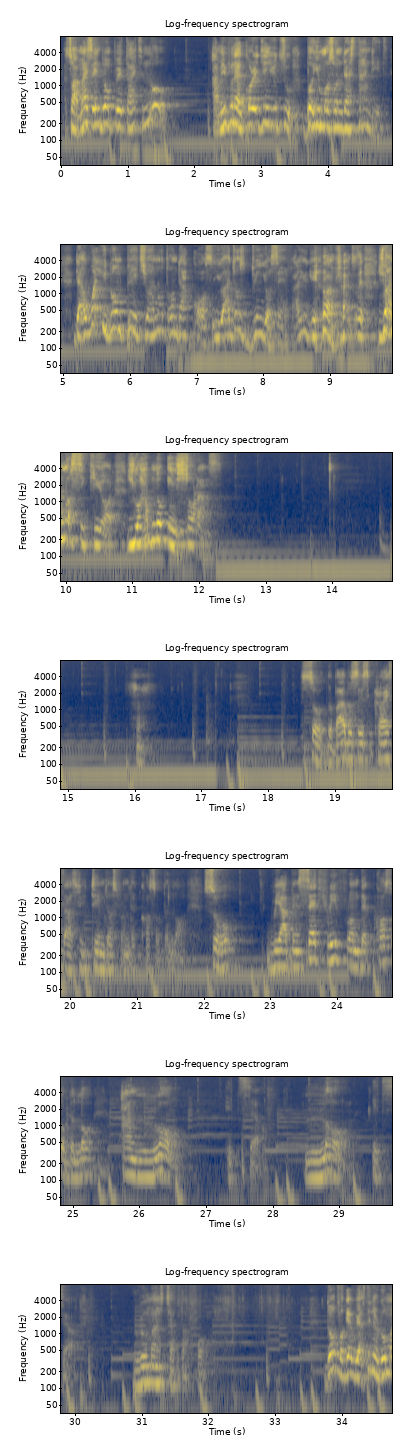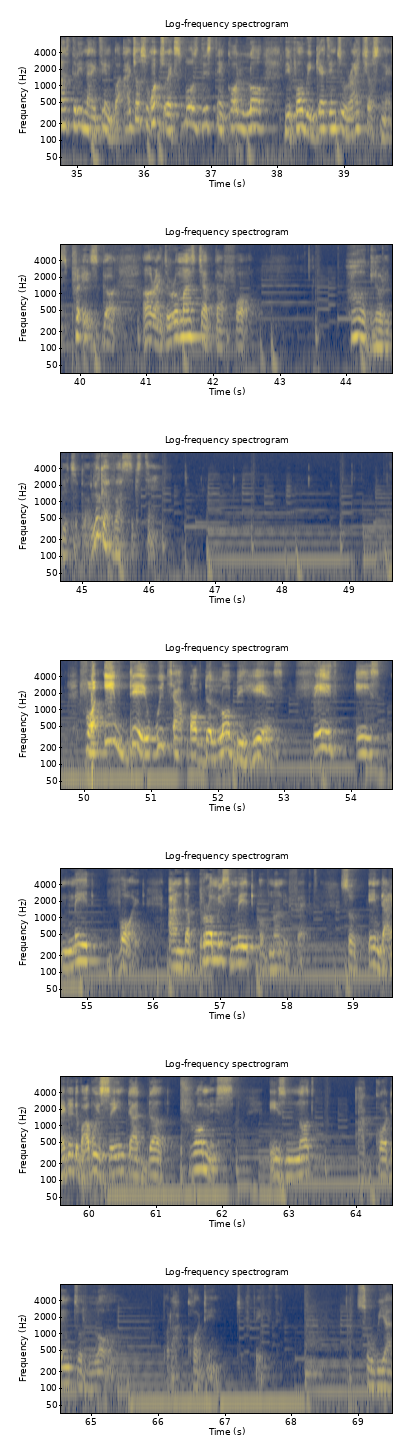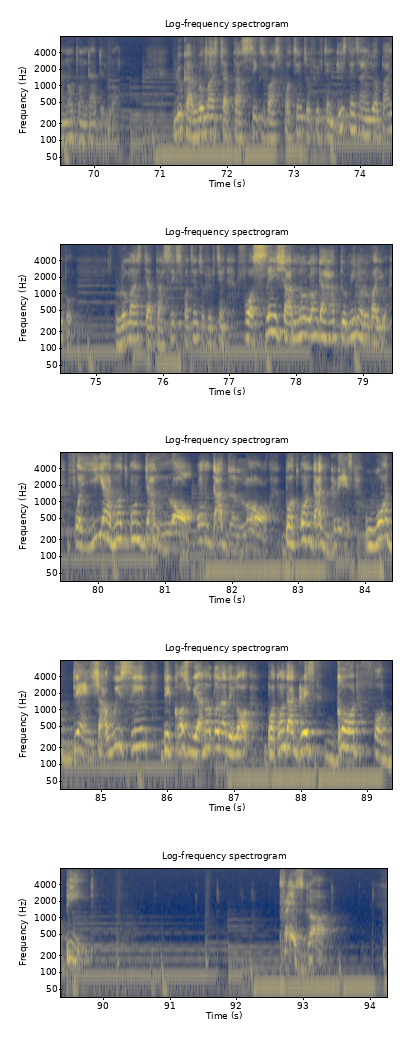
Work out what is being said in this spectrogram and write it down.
So am I saying don't pay tithe? No. I'm even encouraging you to, but you must understand it. That when you don't pay it, you are not under cost. You are just doing yourself. Are you getting what I'm trying to say? You are not secured. You have no insurance. Hmm. So the Bible says Christ has redeemed us from the curse of the law. So we have been set free from the curse of the law and law itself. Law itself. Romans chapter 4. Don't forget, we are still in Romans 3:19, but I just want to expose this thing called law before we get into righteousness. Praise God. All right, Romans chapter 4. Oh, glory be to God. Look at verse 16. For if they which are of the law be heirs, faith is made void, and the promise made of none effect. So, indirectly, the Bible is saying that the promise is not according to law, but according to faith. So we are not under the law. Look at Romans chapter 6, verse 14 to 15. These things are in your Bible. Romans chapter 6, 14 to 15. For sin shall no longer have dominion over you. For ye are not under law, under the law, but under grace. What then shall we sin because we are not under the law, but under grace? God forbid. Praise God.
